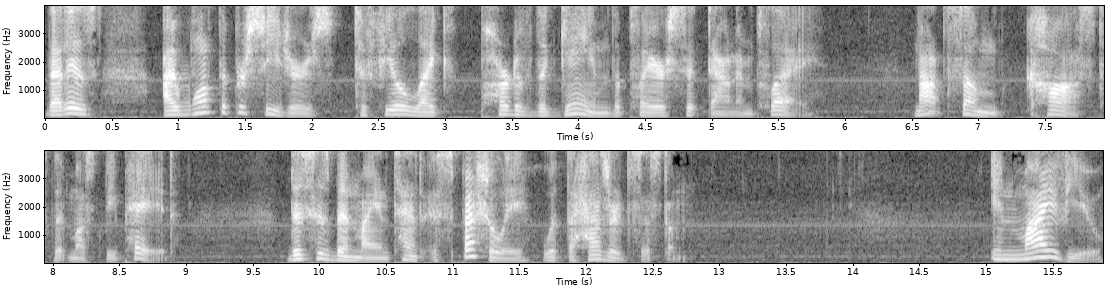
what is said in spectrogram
That is, I want the procedures to feel like part of the game the players sit down and play, not some cost that must be paid. This has been my intent, especially with the hazard system. In my view,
